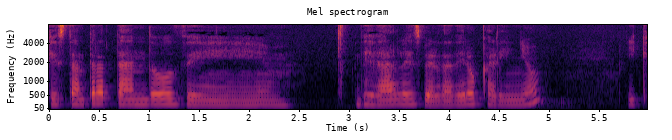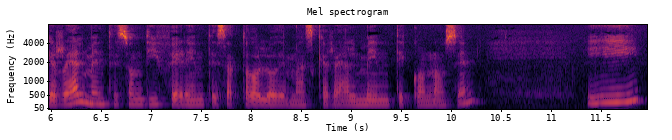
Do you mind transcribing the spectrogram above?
que están tratando de, de darles verdadero cariño y que realmente son diferentes a todo lo demás que realmente conocen y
